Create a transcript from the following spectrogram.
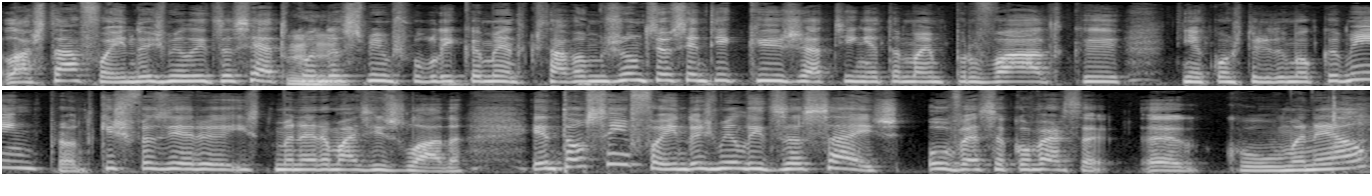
lá está, foi em 2017, quando Uhum. assumimos publicamente que estávamos juntos, eu senti que já tinha também provado que tinha construído o meu caminho, pronto, quis fazer isso de maneira mais isolada. Então, sim, foi em 2016, houve essa conversa eh, com o Manel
